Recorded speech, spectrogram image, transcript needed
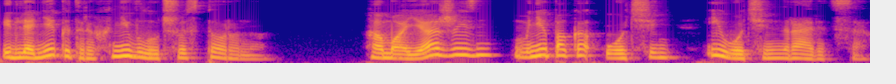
и для некоторых не в лучшую сторону. А моя жизнь мне пока очень и очень нравится.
